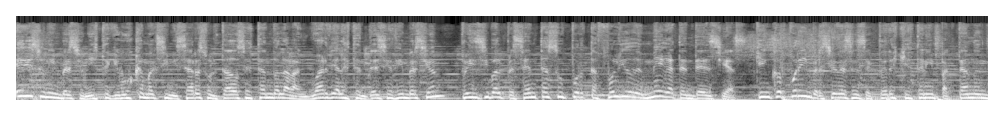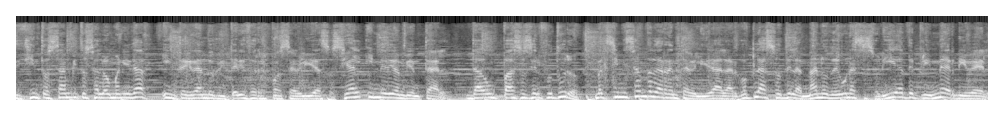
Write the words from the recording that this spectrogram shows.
¿Eres un inversionista que busca maximizar resultados estando a la vanguardia de las tendencias de inversión? Principal presenta su portafolio de mega tendencias, que incorpora inversiones en sectores que están impactando en distintos ámbitos a la humanidad, integrando criterios de responsabilidad social y medioambiental. Da un paso hacia el futuro, maximizando la rentabilidad a largo plazo de la mano de una asesoría de primer nivel.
